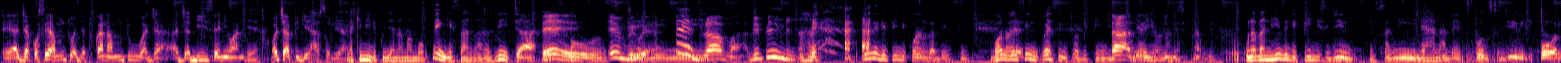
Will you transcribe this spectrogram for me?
E, ajakosea mtu ajatukana mtu aja aja diss anyone. Yeah. wacha apige hustle yake. Lakini ilikuja na mambo mengi sana. Vita hey, expose, everywhere. sijui eh, drama vipindi. Hizi vipindi kwanza bensi mbona we si, si mtu wa vipindi Ah, unadhani hizi vipindi sijui msanii dana ameexpose sijui Willy Paul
